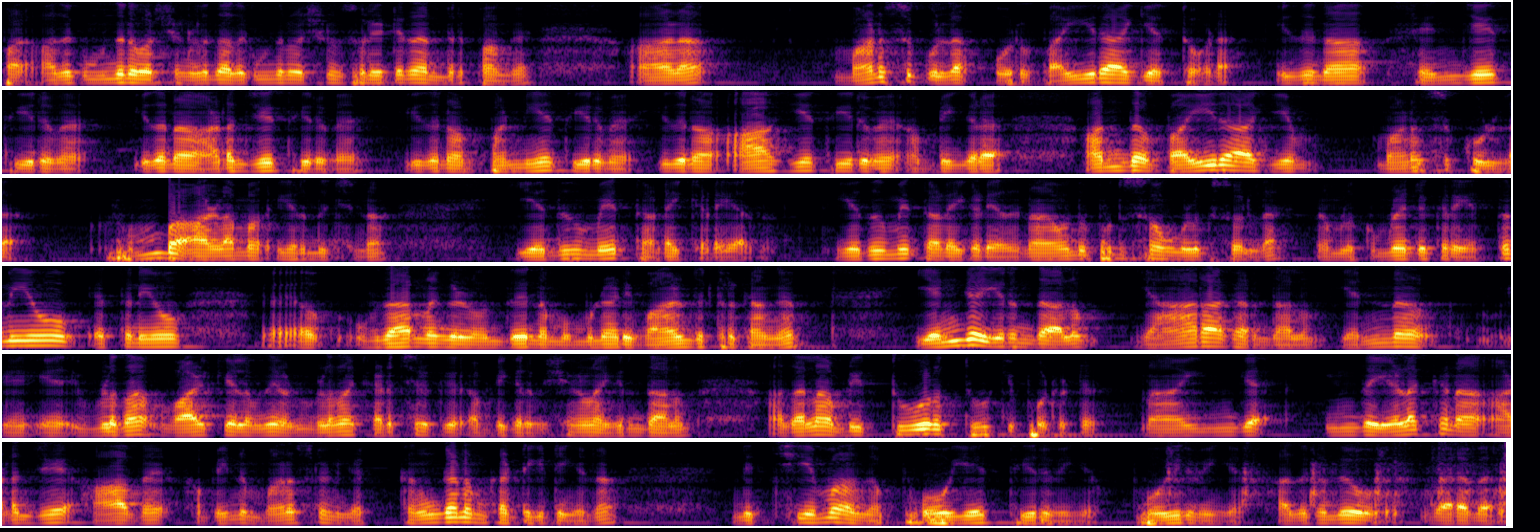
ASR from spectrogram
ப- அதுக்கு முந்தின வருஷங்கள் அதுக்கு முந்தின வருஷங்கள் சொல்லிகிட்டே தான் இருந்திருப்பாங்க. ஆனால் மனசுக்குள்ளே ஒரு வைராகியத்தோட இது நான் செஞ்சே தீருவேன் இதை நான் அடைஞ்சே தீருவேன் இதை நான் பண்ணியே தீருவேன் இது நான் ஆகியே தீருவேன் அப்படிங்கிற அந்த வைராகியம் மனசுக்குள்ளே ரொம்ப ஆழமாக இருந்துச்சுன்னா எதுவுமே தடை கிடையாது. எதுவுமே தடை கிடையாது. நான் வந்து புதுசாக உங்களுக்கு சொல்ல நம்மளுக்கு முன்னாடி இருக்கிற எத்தனையோ எத்தனையோ உதாரணங்கள் வந்து நம்ம முன்னாடி வாழ்ந்துட்டுருக்காங்க எங்கே இருந்தாலும் யாராக இருந்தாலும் என்ன எ- தான் வாழ்க்கையில் வந்து இவ்வளோ தான் கிடச்சிருக்கு அப்படிங்கிற விஷயங்கள்லாம் இருந்தாலும் அதெல்லாம் அப்படியே தூர தூக்கி போட்டுட்டு நான் இங்கே இந்த இலக்கை நான் அடைஞ்சே ஆவேன் அப்படின்னு மனசில் நீங்கள் கங்கணம் கட்டிக்கிட்டிங்கன்னா நிச்சயமாக அங்கே போயே தீருவீங்க போயிடுவீங்க அதுக்கு வந்து வேறு வேற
